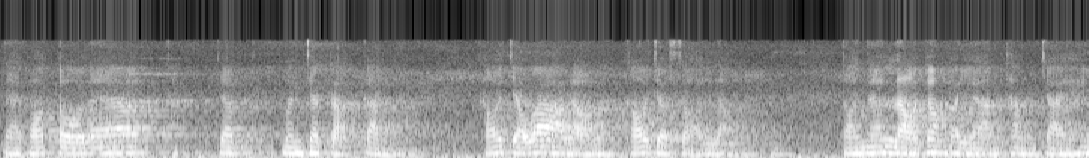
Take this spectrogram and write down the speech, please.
แต่พอโตแล้วจะมันจะกลับกัน เขาจะว่าเราเขาจะสอนเรา ตอนนั้นเราต้องพยายามทำใจให้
